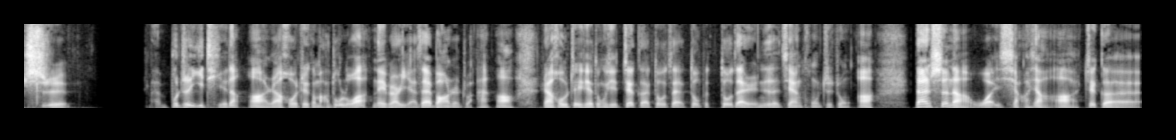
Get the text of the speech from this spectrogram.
是。不值一提的啊，然后这个马杜罗那边也在帮着转啊，然后这些东西这个都在都都在人家的监控之中啊。但是呢，我想想啊，这个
